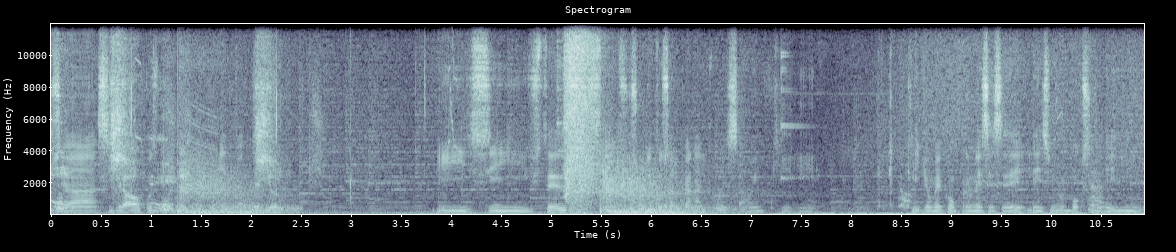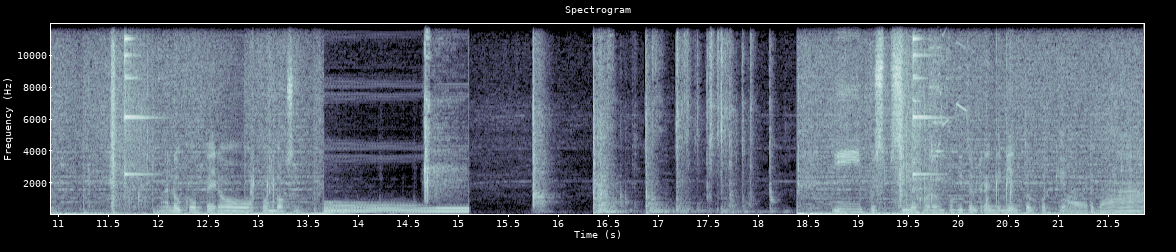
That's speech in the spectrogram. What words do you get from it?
O sea, si grabo pues vuelvo al movimiento anterior. Y si ustedes están suscritos al canal pues saben que, que yo me compré un SSD. Le hice un unboxing ahí maluco, pero fue unboxing. Y pues sí mejoró un poquito el rendimiento porque la verdad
